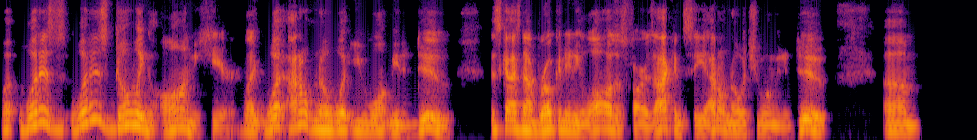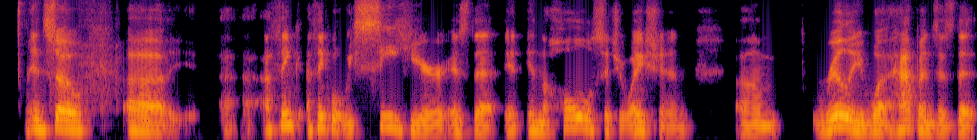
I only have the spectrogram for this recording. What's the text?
What what is what is going on here? Like what I don't know what you want me to do. This guy's not broken any laws as far as I can see. I don't know what you want me to do. Um, and so uh, I think I think what we see here is that it, in the whole situation, um, really what happens is that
